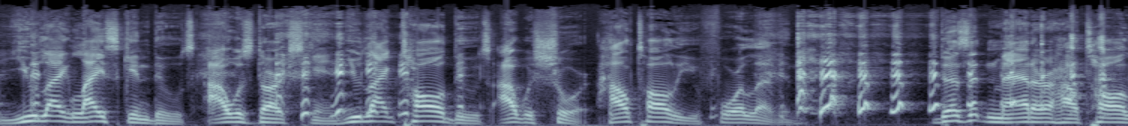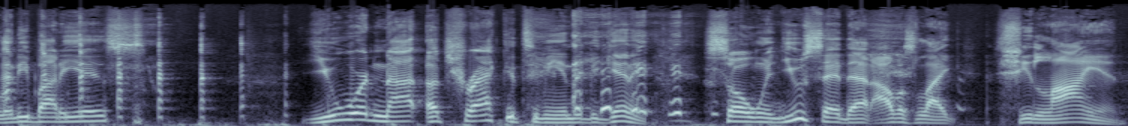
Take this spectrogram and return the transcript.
You like light skinned dudes. I was dark skinned you like tall dudes. I was short. How tall are you? 411 does it matter how tall anybody is? You were not attracted to me in the beginning. So when you said that, I was like, she lying.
